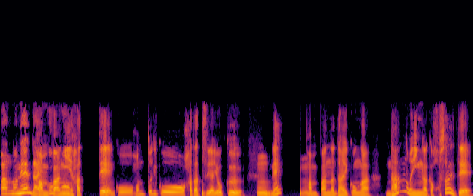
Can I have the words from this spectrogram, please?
パンのね、大パ根を。ンパンに張って、うん。こう、本当にこう、肌ツヤよく、うん、ね、うん。パンパンな大根が、何の因果か干されて、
